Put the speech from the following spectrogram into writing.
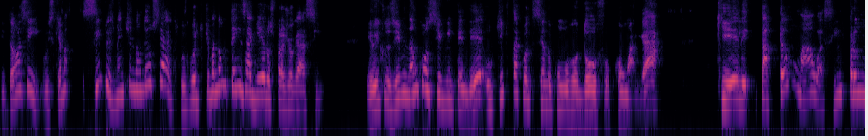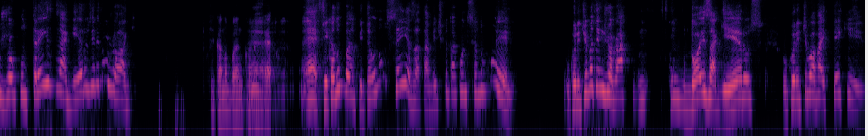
Então, assim, o esquema simplesmente não deu certo. O Curitiba não tem zagueiros para jogar assim. Eu, inclusive, não consigo entender o que está acontecendo com o Rodolfo, com o H, que ele tá tão mal assim para um jogo com três zagueiros ele não jogue. Fica no banco, né? É, é, fica no banco. Então eu não sei exatamente o que está acontecendo com ele. O Curitiba tem que jogar com dois zagueiros. O Curitiba vai ter que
